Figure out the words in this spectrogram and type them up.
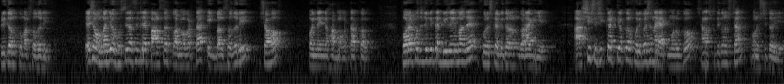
প্রীতম কুমার চৌধুরী। এ সময় মাঝে উপস্থিত আছেন পালসের কর্মকর্তা ইকবাল চৌধুরী সহ অন্যান্য কর্মকর্তা কল পরের প্রতিযোগিতা বিজয়ীর মাঝে পুরস্কার বিতরণ করা গিয়ে আর শিশু শিক্ষার্থী অকল পরিবেশনায় এক মনোজ্ঞ সাংস্কৃতিক অনুষ্ঠান অনুষ্ঠিত হইয়ে।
